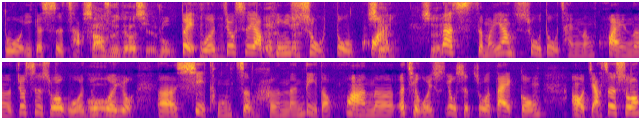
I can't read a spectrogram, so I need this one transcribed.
夺一个市场？杀出一条血路。对，我就是要拼速度快。是。是。那怎么样速度才能快呢？就是说我如果有呃系统整合能力的话呢，而且我又是做代工哦。假设说。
